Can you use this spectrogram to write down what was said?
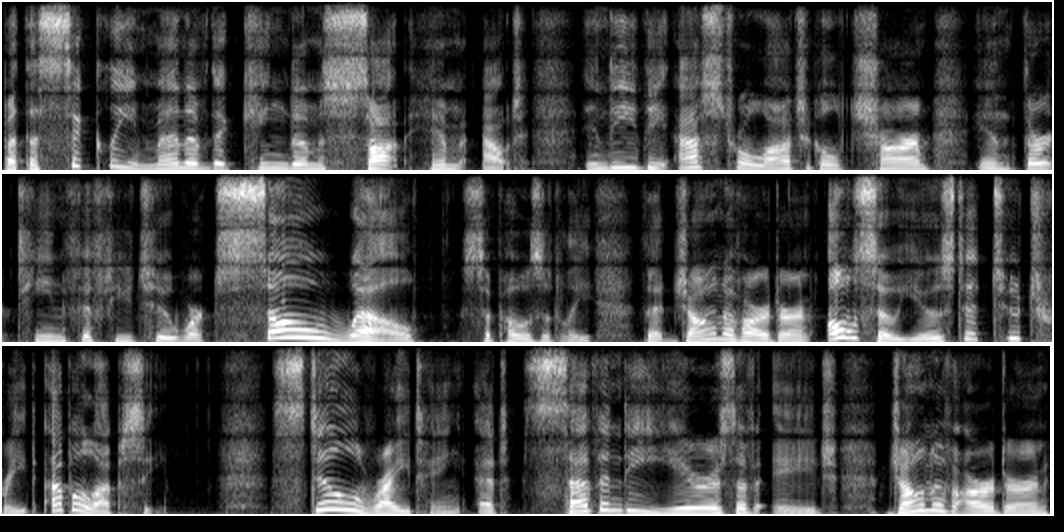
but the sickly men of the kingdom sought him out. Indeed, the astrological charm in 1352 worked so well, supposedly, that John of Arderne also used it to treat epilepsy. Still writing at 70 years of age, John of Arderne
